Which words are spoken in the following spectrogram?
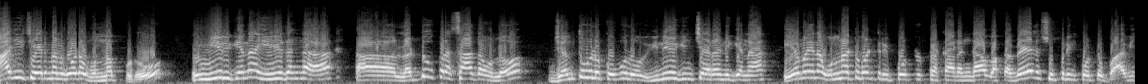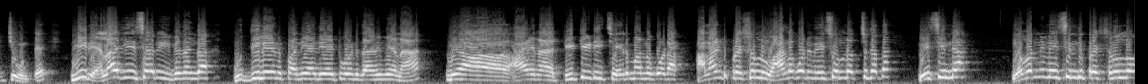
మాజీ చైర్మన్ కూడా ఉన్నప్పుడు మీరు ఈ విధంగా ఆ, లడ్డూ ప్రసాదంలో జంతువుల కొవ్వులు వినియోగించారని గిన ఏమైనా ఉన్నటువంటి రిపోర్టుల ప్రకారంగా ఒకవేళ సుప్రీంకోర్టు భావించి ఉంటే మీరు ఎలా చేశారు ఈ విధంగా బుద్ధి లేని పని అనేటువంటి దాని మీద మీ, ఆయన టిటిడి చైర్మన్ కూడా అలాంటి ప్రశ్నలు వాళ్ళు కూడా వేసి ఉండొచ్చు కదా? వేసిందా? ఎవరిని వేసింది ప్రశ్నల్లో?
